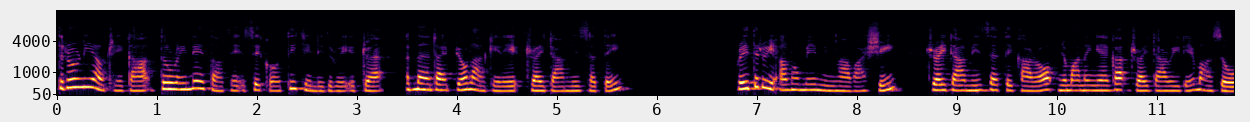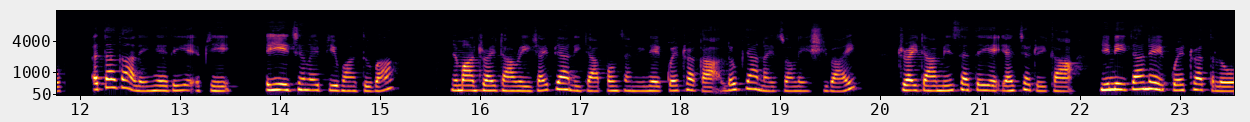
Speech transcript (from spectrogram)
သူတို့နှစ်ယောက်ထဲကသူရိန်နဲ့တော်စင်အစ်စ်ကိုသိကျင်နေသူတွေအတွက်အမှန်တိုင်းပြောလာခဲ့တဲ့ဒရိုက်တာမင်းဆက်သိန်းပရိသတ်တွေအားလုံးပဲမင်္ဂလာပါရှင်ဒရိုက်တာမင်းဆက်သိန်းကတော့မြန်မာနိုင်ငံကဒရိုက်တာတွေထဲမှာဆိုအသက်ကလည်းငယ်သေးရဲ့အဖြစ်အရေးချင်းလည်းပြေပါသူပါမြန်မာဒရိုက်တာတွေရိုက်ပြနေကြပုံစံတွေနဲ့ကွဲထွက်ကအလုပ်ပြနိုင်စွမ်းလည်းရှိပါတယ်ဒရိုက်တာမင်းဆက်တဲ့ရဲ့ရိုက်ချက်တွေကမြင်နေကြတဲ့ကွဲထွက်သလို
